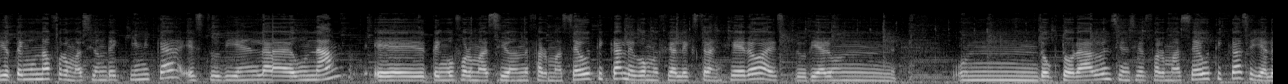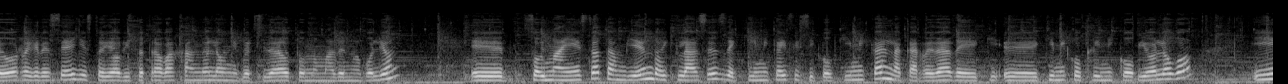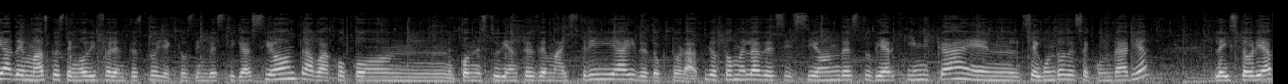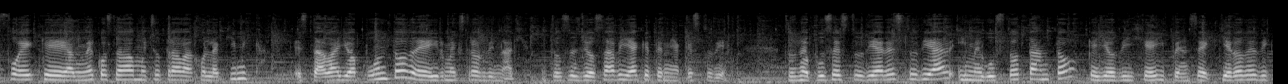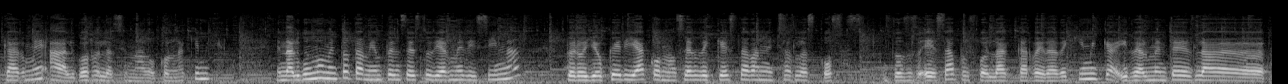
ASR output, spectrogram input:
Yo tengo una formación de química, estudié en la UNAM, eh, tengo formación farmacéutica, luego me fui al extranjero a estudiar un, doctorado en ciencias farmacéuticas y ya luego regresé y estoy ahorita trabajando en la Universidad Autónoma de Nuevo León. Eh, soy maestra también, doy clases de química y fisicoquímica en la carrera de eh, químico clínico biólogo y además pues tengo diferentes proyectos de investigación, trabajo con, con, estudiantes de maestría y de doctorado. Yo tomé la decisión de estudiar química en el segundo de secundaria. La historia fue que a mí me costaba mucho trabajo la química. Estaba yo a punto de irme extraordinario, entonces yo sabía que tenía que estudiar. Entonces me puse a estudiar, estudiar y me gustó tanto que yo dije y pensé, quiero dedicarme a algo relacionado con la química. En algún momento también pensé estudiar medicina, pero yo quería conocer de qué estaban hechas las cosas. Entonces esa pues fue la carrera de química y realmente es la,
